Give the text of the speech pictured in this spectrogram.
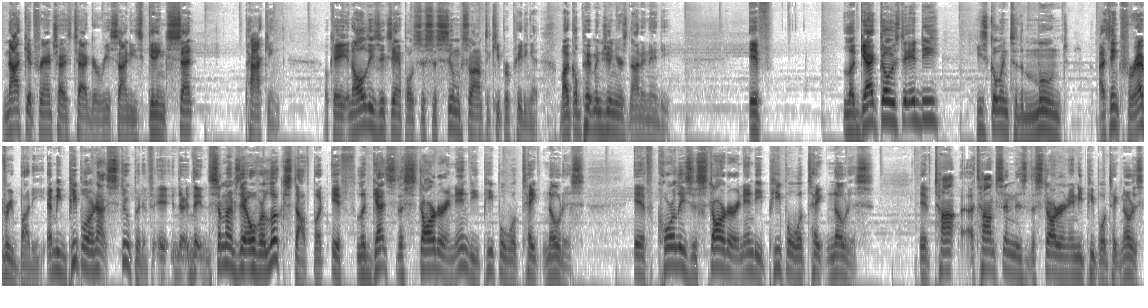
not get franchise tag or resign. He's getting sent packing. Okay, in all these examples, just assume so I don't have to keep repeating it. Michael Pittman Jr. is not an Indy. If Legette goes to Indy, he's going to the moon. I think for everybody. I mean, people are not stupid. If it, they, sometimes they overlook stuff, but if Legette's the starter in Indy, people will take notice. If Corley's a starter in Indy, people will take notice. If Tom, uh, Thompson is the starter in Indy, people will take notice.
